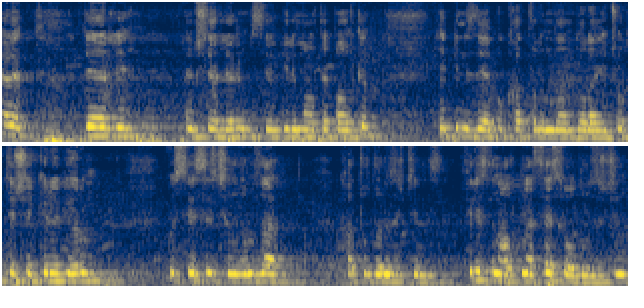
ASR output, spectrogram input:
Evet, değerli hemşerilerim, sevgili Maltepe halkı, hepinize bu katılımdan dolayı çok teşekkür ediyorum. Bu sessiz çığlığımıza katıldığınız için, Filistin halkına ses olduğunuz için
